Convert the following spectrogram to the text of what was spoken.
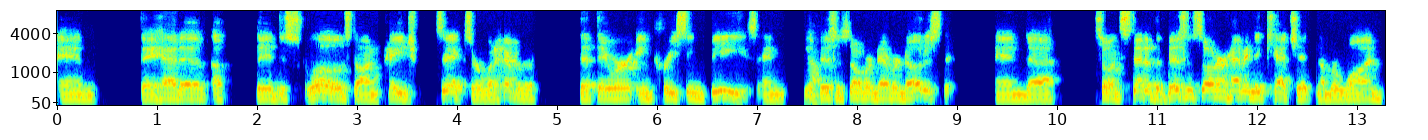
and they had a, a they had disclosed on page six or whatever that they were increasing fees, and yeah. the business owner never noticed it. And uh, so instead of the business owner having to catch it, number one,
